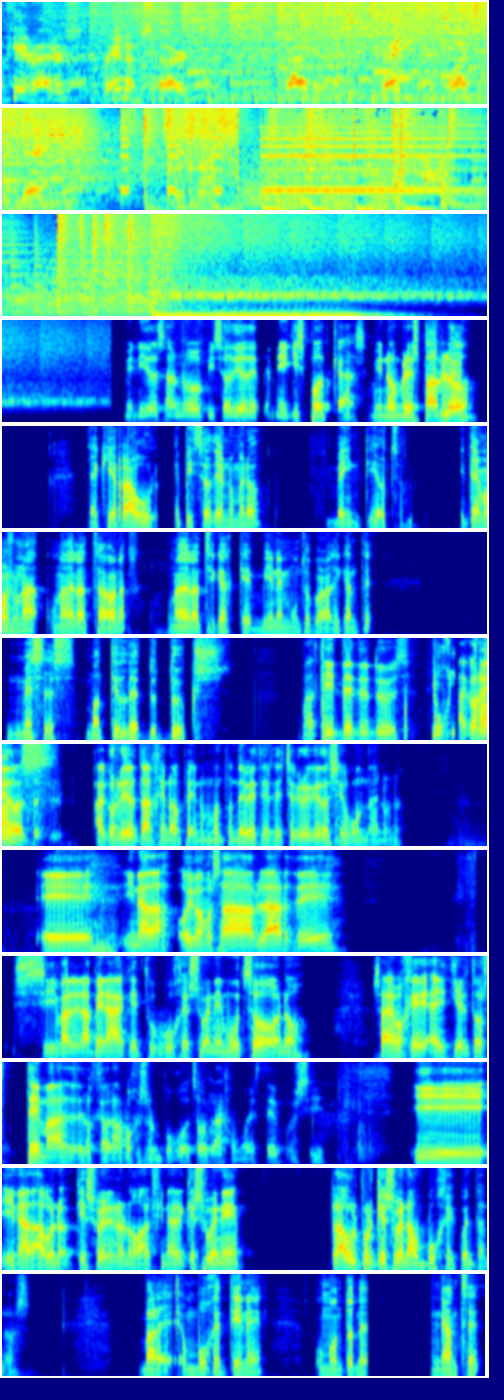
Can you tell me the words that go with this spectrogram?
Okay, riders, random start. Riders, ready? Watch the game. Bienvenidos a un nuevo episodio de PMX Podcast. Mi nombre es Pablo. Y aquí es Raúl, episodio número 28. Y tenemos una, una de las chavalas, una de las chicas que viene mucho por Alicante, Mrs. Matilde Dudux. Matilde Dudus. Ha corrido, el, ha corrido el Tangen Open un montón de veces. De hecho, creo que dos segunda en uno. Eh, y nada, hoy vamos a hablar de si vale la pena que tu buje suene mucho o no. Sabemos que hay ciertos temas de los que hablamos que son un poco chorras, como este, pues sí. Y, y nada, bueno, que suenen o no, al final que suene. Raúl, ¿por qué suena un buje? Cuéntanos. Vale, un buje tiene un montón de enganches,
